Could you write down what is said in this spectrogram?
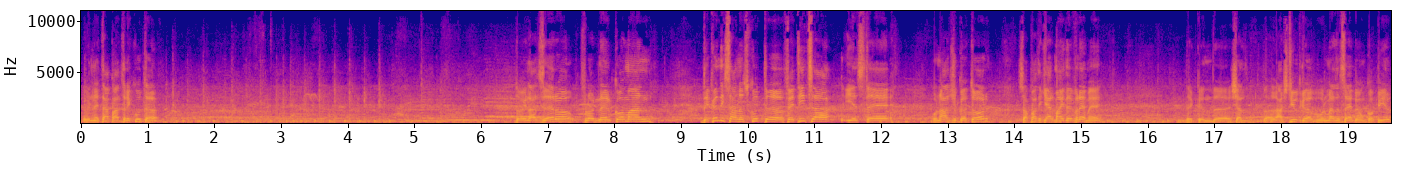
în etapa trecută. Doi la 0, Florinel Coman, de când i s-a născut uh, fetița, este un alt jucător, sau poate chiar mai devreme, de când uh, și-a, a știut că urmează să aibă un copil.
